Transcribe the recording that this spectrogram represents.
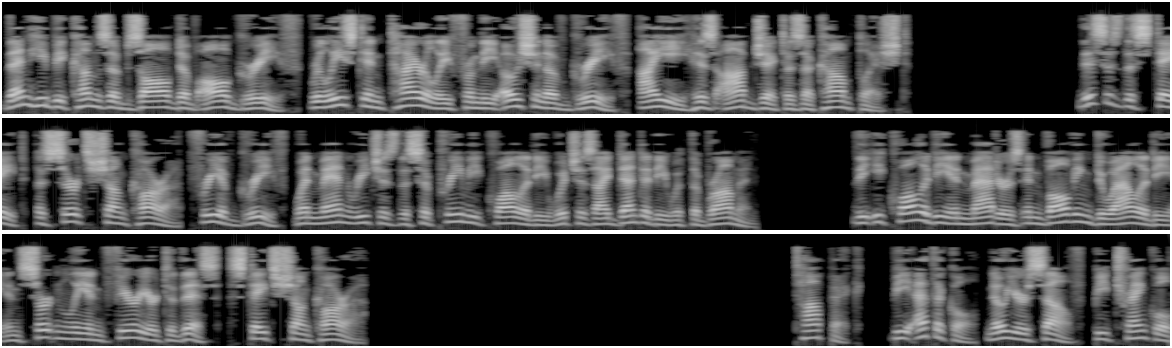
then he becomes absolved of all grief, released entirely from the ocean of grief, i.e. his object is accomplished. This is the state, asserts Shankara, free of grief, when man reaches the supreme equality which is identity with the Brahman. The equality in matters involving duality is certainly inferior to this, states Shankara. Be ethical, know yourself, be tranquil,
